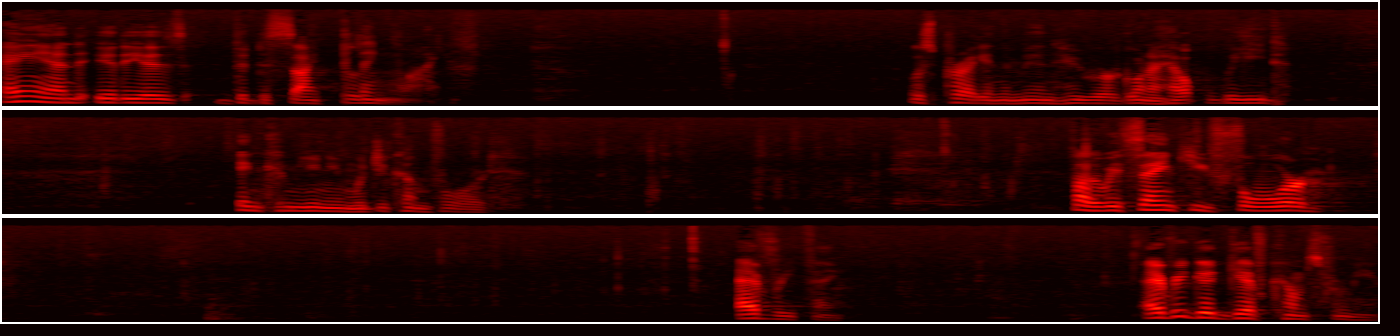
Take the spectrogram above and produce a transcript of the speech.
and it is the discipling life. Let's pray, and the men who are going to help lead in communion, would you come forward? Father, we thank you for everything. Every good gift comes from you.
